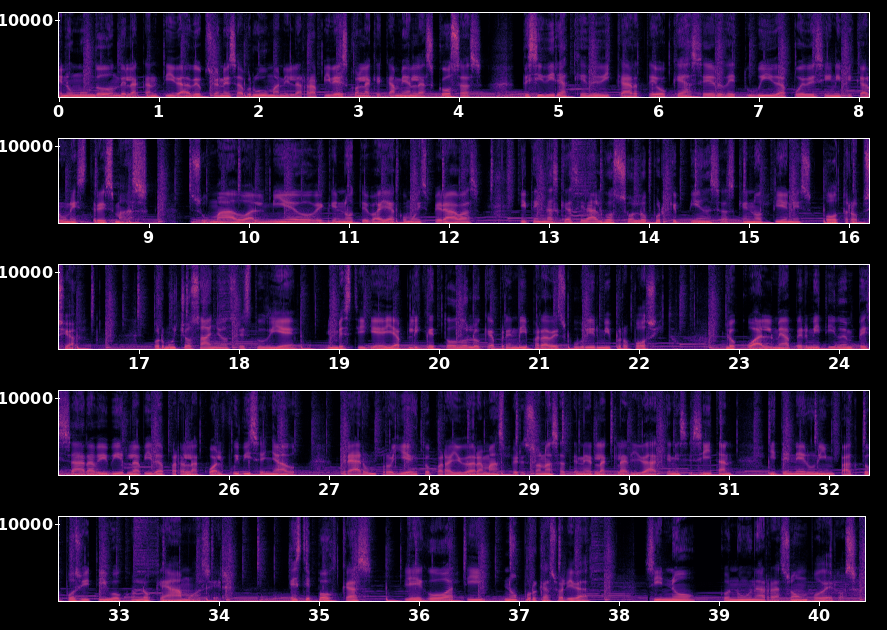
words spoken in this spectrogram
En un mundo donde la cantidad de opciones abruman y la rapidez con la que cambian las cosas, decidir a qué dedicarte o qué hacer de tu vida puede significar un estrés más, sumado al miedo de que no te vaya como esperabas y tengas que hacer algo solo porque piensas que no tienes otra opción. Por muchos años estudié, investigué y apliqué todo lo que aprendí para descubrir mi propósito, lo cual me ha permitido empezar a vivir la vida para la cual fui diseñado, crear un proyecto para ayudar a más personas a tener la claridad que necesitan y tener un impacto positivo con lo que amo hacer. Este podcast llegó a ti no por casualidad, sino con una razón poderosa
